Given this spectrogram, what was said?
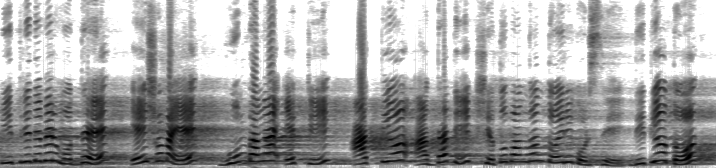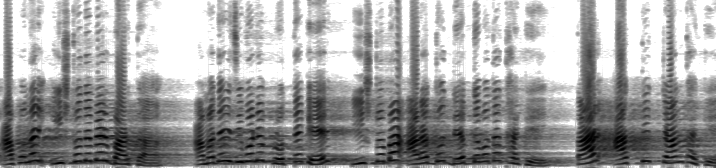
পিতৃদেবের মধ্যে এই সময়ে ঘুম ভাঙা একটি আত্মীয় আধ্যাত্মিক সেতুবন্ধন তৈরি করছে। দ্বিতীয়ত, আপনার ইষ্টদেবের বার্তা। আমাদের জীবনে প্রত্যেকের ইষ্ট বা আরাধ্য দেবদেবতা থাকে, তার আত্মিক টান থাকে।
